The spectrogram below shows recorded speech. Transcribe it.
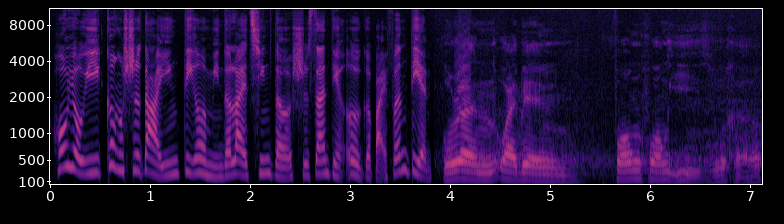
侯友谊更是大赢第二名的赖清德十三点二个百分点。不论外面风风雨雨如何，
